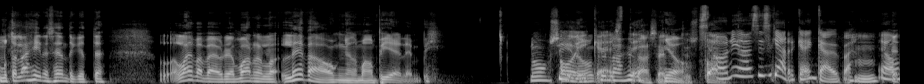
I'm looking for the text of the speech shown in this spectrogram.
mutta lähinnä sen takia, että laivaväylien varrella leväongelma on pienempi. No siinä on Oikeesti. kyllä hyvä selitys. Joo. Se on ihan siis järkeen käypä. Mm. Joo. Ja,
